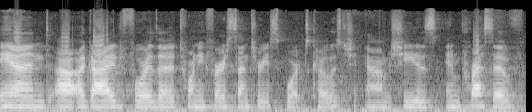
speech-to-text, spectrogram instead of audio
and uh, a guide for the 21st century sports coach. Um, she is impressive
